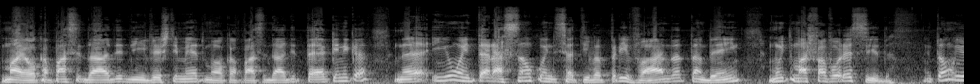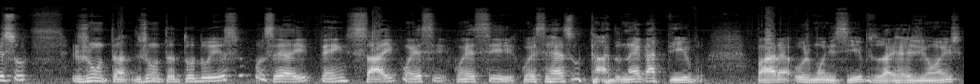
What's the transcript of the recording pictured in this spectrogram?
maior capacidade de investimento, maior capacidade técnica, né, e uma interação com a iniciativa privada também muito mais favorecida. Então isso junta, junta tudo isso, você aí tem sai com esse com esse com esse resultado negativo para os municípios, as regiões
